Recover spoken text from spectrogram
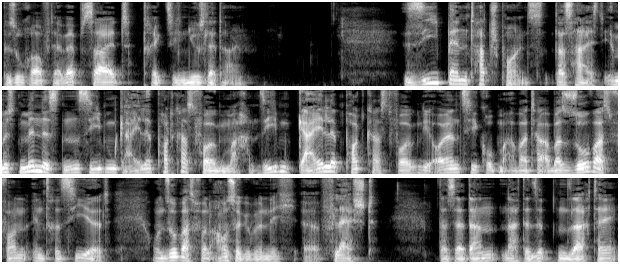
Besucher auf der Website trägt sich ein Newsletter ein sieben Touchpoints. Das heißt, ihr müsst mindestens sieben geile Podcast-Folgen machen. Sieben geile Podcast-Folgen, die euren Zielgruppen-Avatar aber sowas von interessiert und sowas von außergewöhnlich äh, flasht, dass er dann nach der siebten sagt, hey,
